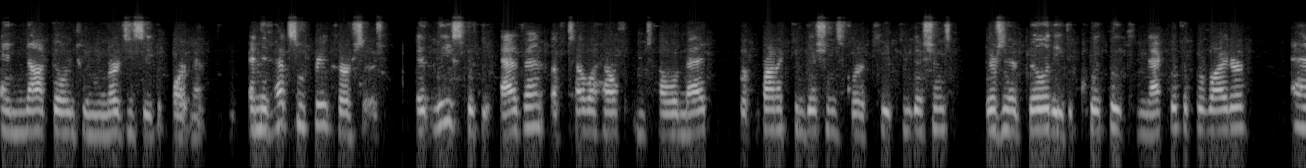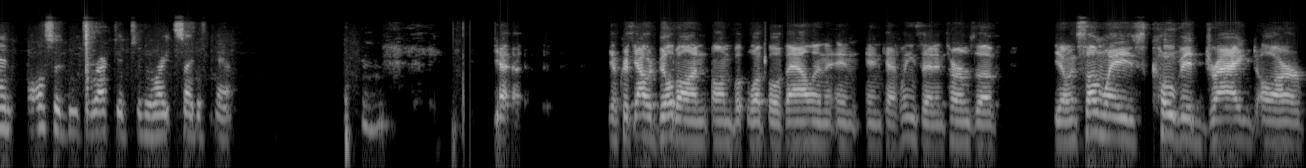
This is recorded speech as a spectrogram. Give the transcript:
and not going to an emergency department. And they've had some precursors, at least with the advent of telehealth and telemed for chronic conditions, for acute conditions, there's an ability to quickly connect with a provider and also be directed to the right site of care. Mm-hmm. Yeah, yeah, Chrissy, I would build on on what both Allen and, and Cathleen said in terms of, you know, in some ways, COVID dragged our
